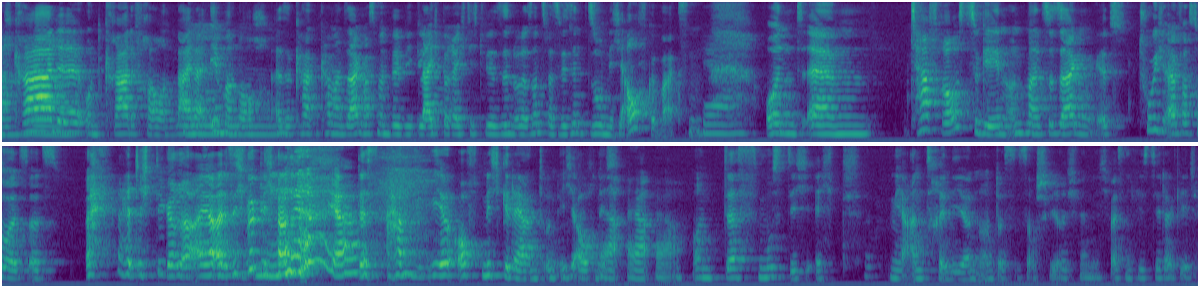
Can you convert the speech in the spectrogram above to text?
Ja, ich gerade ja. und gerade Frauen leider Mhm. immer noch. Also kann, kann man sagen, was man will, wie gleichberechtigt wir sind oder sonst was. Wir sind so nicht aufgewachsen. Ja. Und ähm, tough rauszugehen und mal zu sagen, jetzt tue ich einfach so, als, als hätte ich dickere Eier, als ich wirklich habe. ja. Das haben wir oft nicht gelernt und ich auch nicht. ja, ja, ja. Und das musste ich echt mir antrainieren und das ist auch schwierig, finde ich. Ich weiß nicht, wie es dir da geht.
